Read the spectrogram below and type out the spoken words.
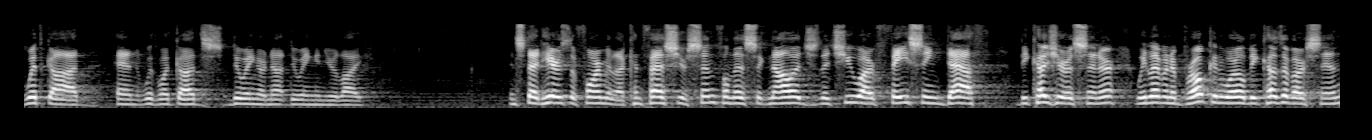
with God and with what God's doing or not doing in your life. Instead, here's the formula confess your sinfulness, acknowledge that you are facing death because you're a sinner. We live in a broken world because of our sin.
